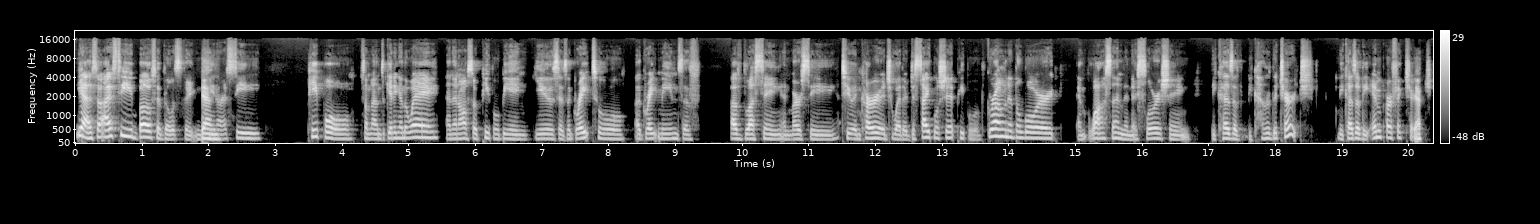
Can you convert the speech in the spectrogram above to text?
yeah, so I see both of those things. Yeah. You know, I see people sometimes getting in the way, and then also people being used as a great tool, a great means of of blessing and mercy to encourage whether discipleship, people have grown in the Lord and blossomed and they're flourishing because of because of the church, because of the imperfect church,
